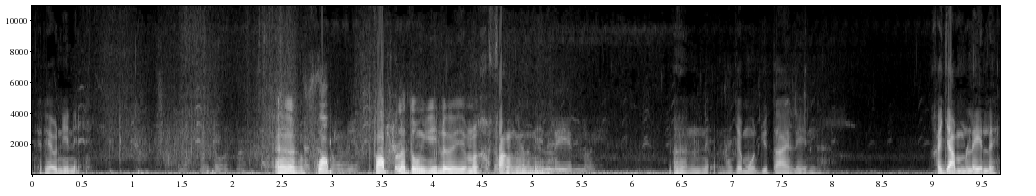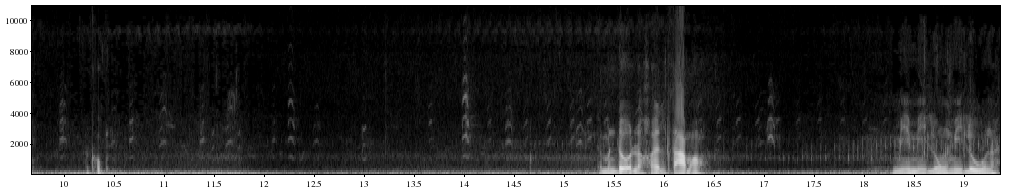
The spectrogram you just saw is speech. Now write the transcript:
แถวๆนี้เนี่ยมันโดดมาเออฟวบตรงนี้ฟอบแล้วตรงนี้เลยมันฝังอยู่ตรงนี้เป็เลยเลนหน่อยเออนั่นแหละน่าจะมุดอยู่ใต้เลนนะขย่ำเลนเลย ดี๋มันโดดแล้วค่อยตามเอา มีมีลุงมีรูนะ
